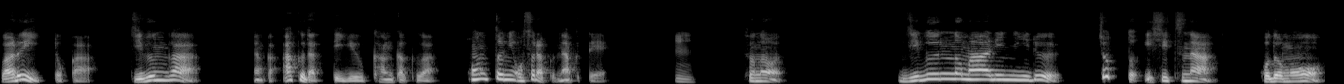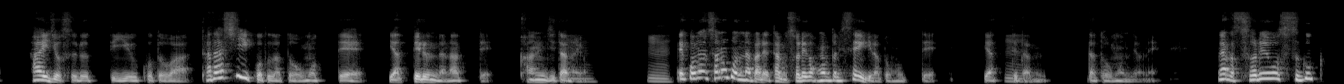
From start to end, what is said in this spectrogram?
悪いとか自分がなんか悪だっていう感覚が本当におそらくなくて、うん、その自分の周りにいるちょっと異質な子供を排除するっていうことは正しいことだと思ってやってるんだなって感じたのよ。うん、で、この、その子の中で多分それが本当に正義だと思ってやってたんだと思うんだよね。なんかそれをすごく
